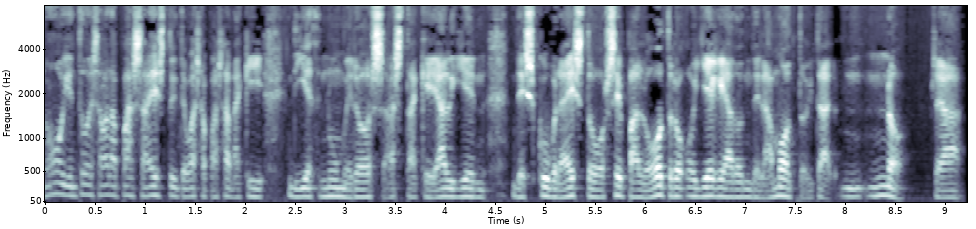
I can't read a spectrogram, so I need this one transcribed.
no, y entonces ahora pasa esto y te vas a pasar aquí diez números hasta que alguien descubra esto o sepa lo otro o llegue a donde la moto y tal. No, o sea,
